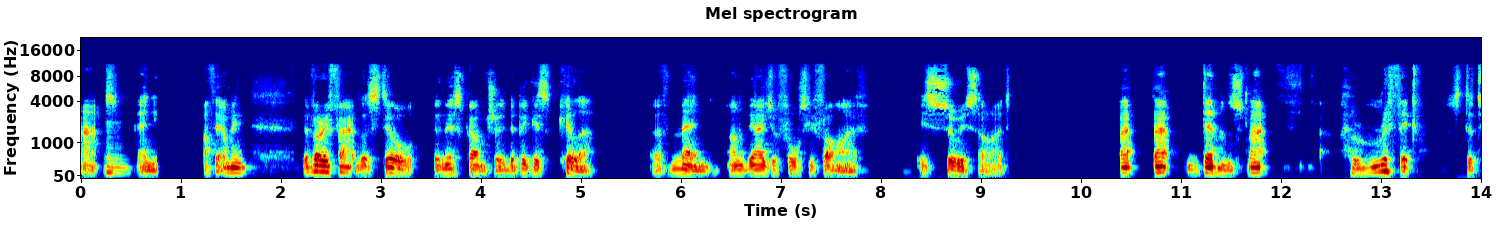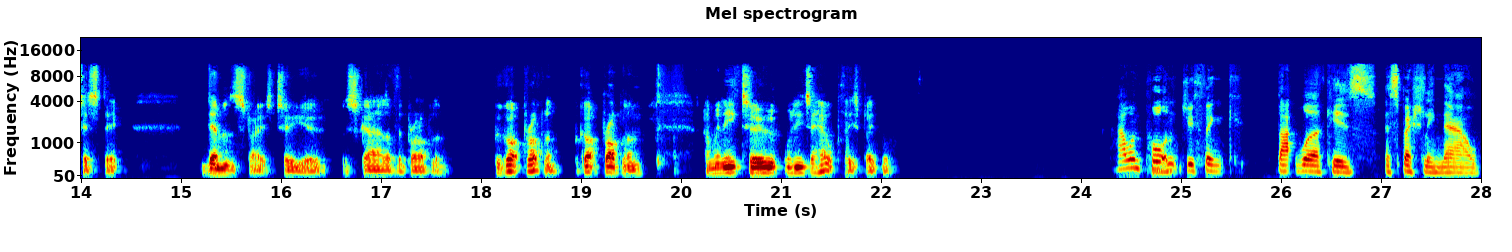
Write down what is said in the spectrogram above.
at mm. any. I think. I mean, the very fact that still in this country the biggest killer of men under the age of forty-five is suicide. That that demonstrates that horrific statistic demonstrates to you the scale of the problem. We've got a problem. We've got a problem, and we need to we need to help these people. How important do you think that work is, especially now?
